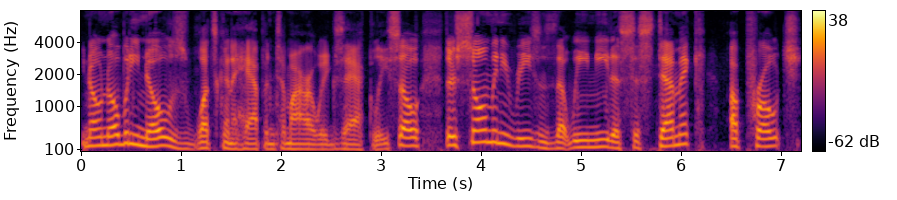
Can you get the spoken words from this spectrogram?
you know nobody knows what's going to happen tomorrow exactly. So there's so many reasons that we need a systemic approach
